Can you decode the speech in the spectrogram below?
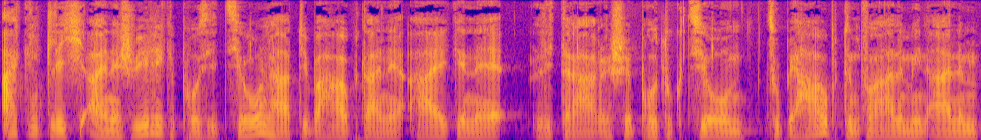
eigentlich eine schwierige Position hat, überhaupt eine eigene literarische Produktion zu behaupten, vor allem in einem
